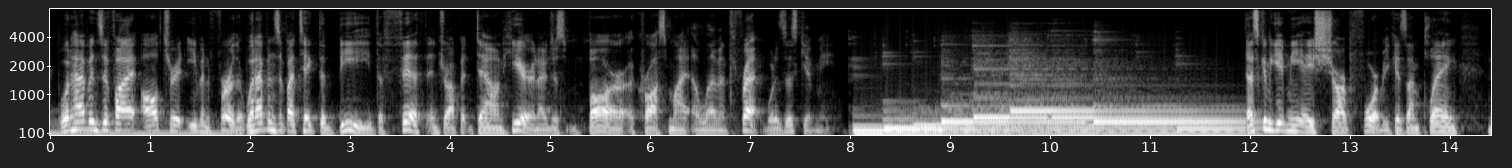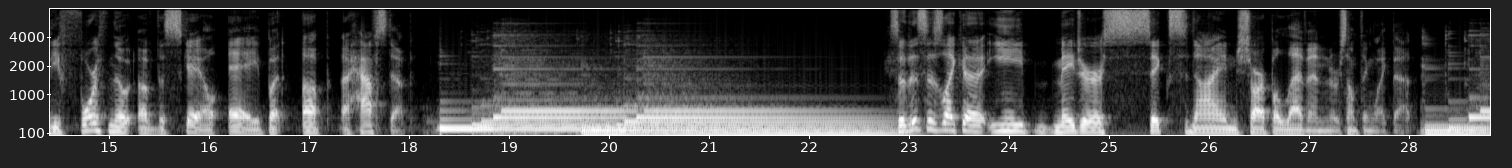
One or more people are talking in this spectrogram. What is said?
But what happens if I alter it even further? What happens if I take the B, the fifth, and drop it down here and I just bar across my 11th fret? What does this give me? That's gonna give me a sharp four because I'm playing the fourth note of the scale, A, but up a half step. So this is like a E major 6, 9, sharp 11 or something like that.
